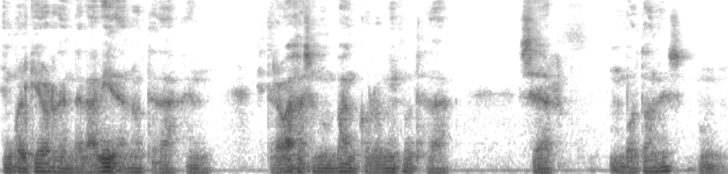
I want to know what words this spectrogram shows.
en cualquier orden de la vida no te da. si trabajas en un banco, lo mismo te da ser un botones, un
